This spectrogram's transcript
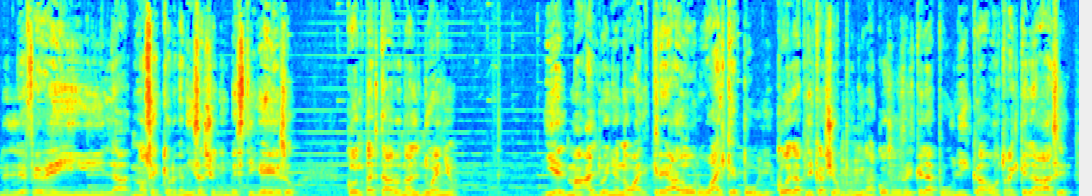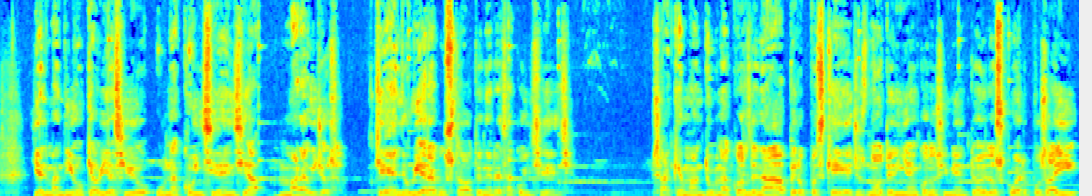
el FBI, la, no sé qué organización investigue eso, contactaron al dueño y el, al dueño no, al creador o al que publicó la aplicación, porque una cosa es el que la publica, otra el que la hace, y el man dijo que había sido una coincidencia maravillosa, que a él le hubiera gustado tener esa coincidencia. O sea, que mandó una coordenada, pero pues que ellos no tenían conocimiento de los cuerpos ahí,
